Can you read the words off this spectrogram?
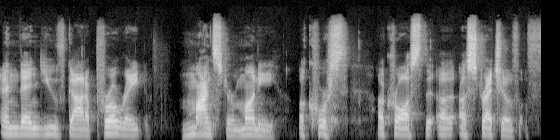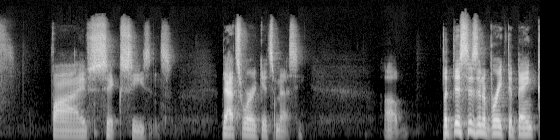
And then you've got a prorate monster money, of course, across the, uh, a stretch of five, six seasons. That's where it gets messy. Uh, but this isn't a break the bank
